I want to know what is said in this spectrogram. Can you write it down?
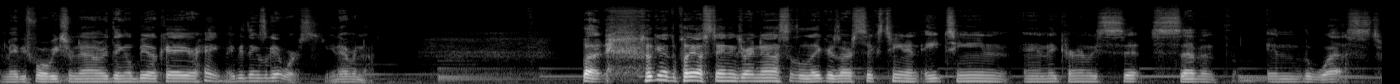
maybe four weeks from now everything will be okay or hey maybe things will get worse. You never know. But looking at the playoff standings right now so the lakers are 16 and 18 and they currently sit seventh in the west.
